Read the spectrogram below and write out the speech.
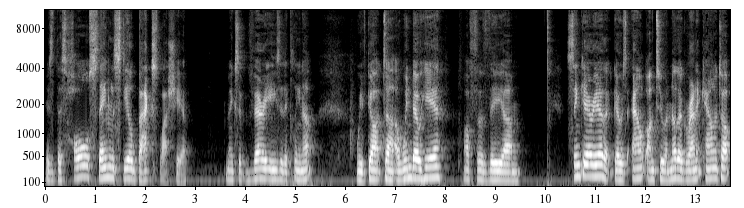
is this whole stainless steel backsplash here. Makes it very easy to clean up. We've got uh, a window here off of the um, sink area that goes out onto another granite countertop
